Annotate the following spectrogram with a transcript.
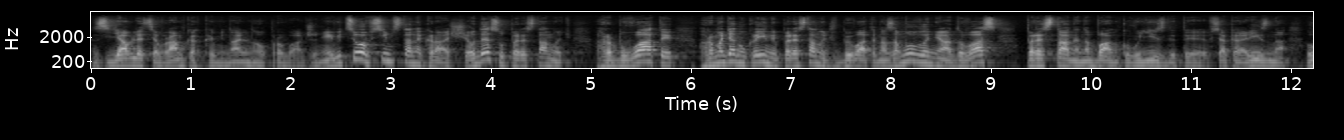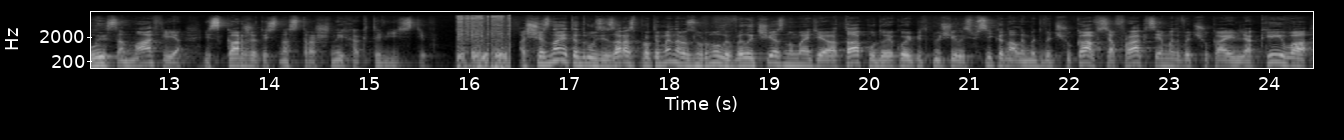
з'являться в рамках кримінального провадження. І від цього всім стане краще. Одесу перестануть грабувати, громадян України перестануть вбивати на замовлення, а до вас перестане на банкову їздити всяка різна лиса мафія і скаржитись на страшних активістів. А ще знаєте, друзі, зараз проти мене розгорнули величезну медіа-атаку, до якої підключились всі канали Медведчука, вся фракція Медведчука, Ілля Кива,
